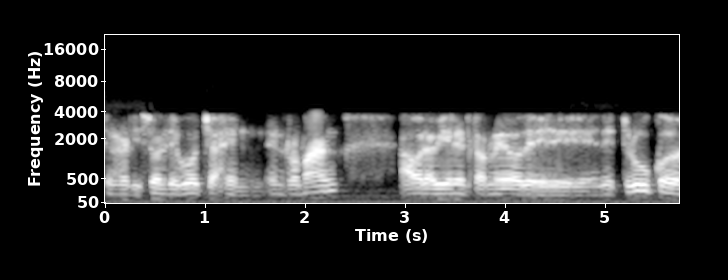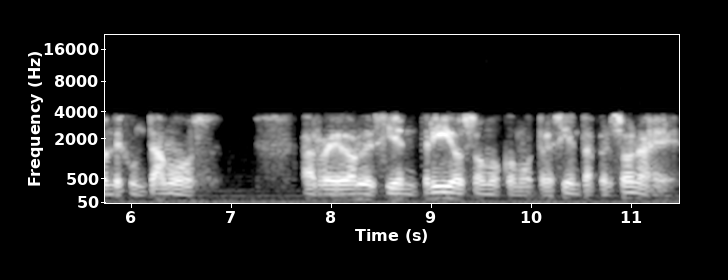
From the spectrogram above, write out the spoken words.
se realizó el de bochas en, en Román, ahora viene el torneo de, truco donde juntamos alrededor de 100 tríos, somos como 300 personas eh,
